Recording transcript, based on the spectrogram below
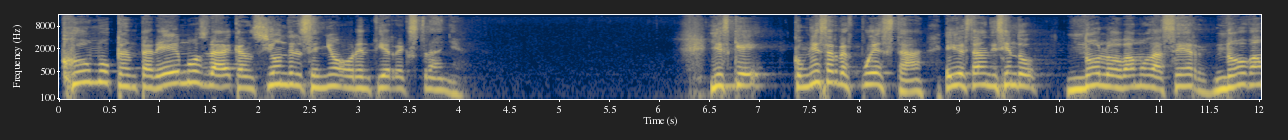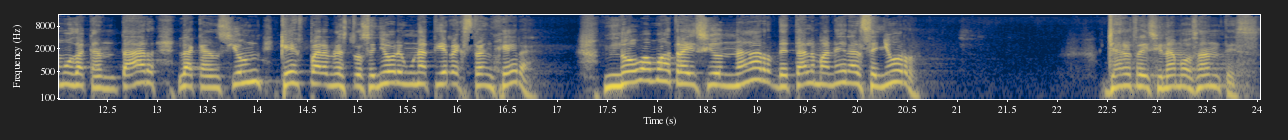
¿Cómo cantaremos la canción del Señor en tierra extraña? Y es que con esa respuesta ellos estaban diciendo, no lo vamos a hacer, no vamos a cantar la canción que es para nuestro Señor en una tierra extranjera. No vamos a traicionar de tal manera al Señor. Ya lo traicionamos antes.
